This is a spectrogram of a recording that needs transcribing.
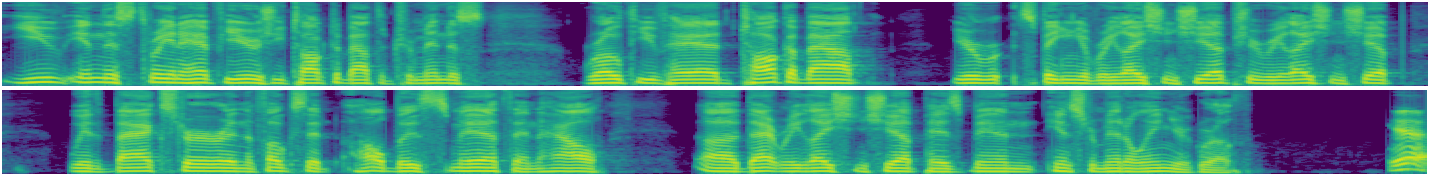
you in this three and a half years, you talked about the tremendous growth you've had. Talk about your speaking of relationships, your relationship with Baxter and the folks at Hall Booth Smith, and how uh, that relationship has been instrumental in your growth. Yeah.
